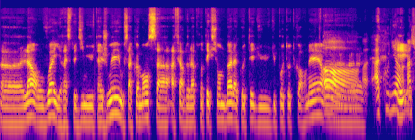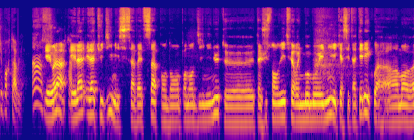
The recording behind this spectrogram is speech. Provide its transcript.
euh, là, on voit, il reste 10 minutes à jouer, où ça commence à, faire de la protection de balle à côté du, poteau de corner. Oh, euh, insupportable. Et voilà, et là, et là, tu dis, mais si ça va être ça pendant, pendant 10 minutes, euh, tu as juste envie de faire une Momo et casser ta télé, quoi. un moment,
